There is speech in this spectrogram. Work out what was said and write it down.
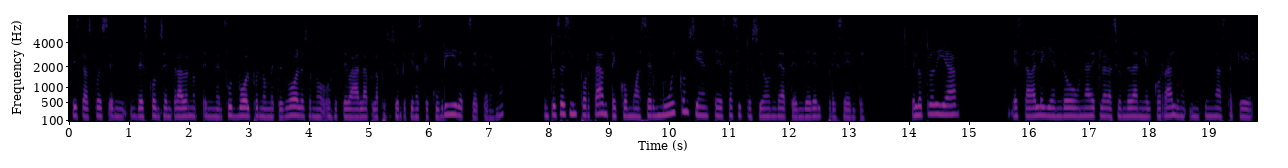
si estás pues en, desconcentrado en, el fútbol, pues no metes goles o, no, o se te va la posición que tienes que cubrir, etcétera, ¿no? Entonces es importante como hacer muy consciente esta situación de atender el presente. El otro día estaba leyendo una declaración de Daniel Corral, un, un gimnasta que,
